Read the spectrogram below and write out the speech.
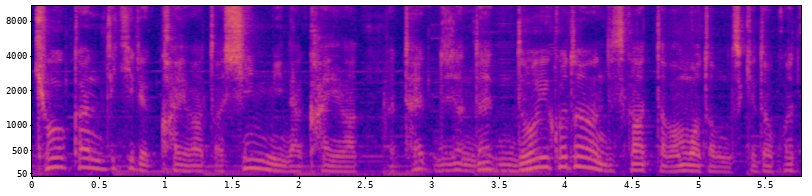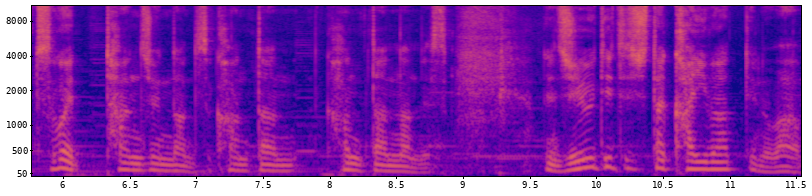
共感できる会話と親身な会話じゃどういうことなんですか？って思うと思うんですけどこれすごい単純なんです。簡単簡単なんです。で充実した会話っていうのは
